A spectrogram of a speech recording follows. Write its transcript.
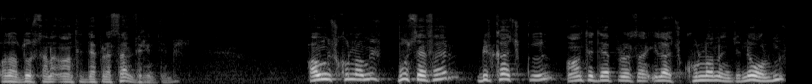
O da dur sana antidepresan vereyim demiş. Almış kullanmış. Bu sefer birkaç gün antidepresan ilaç kullanınca ne olmuş?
